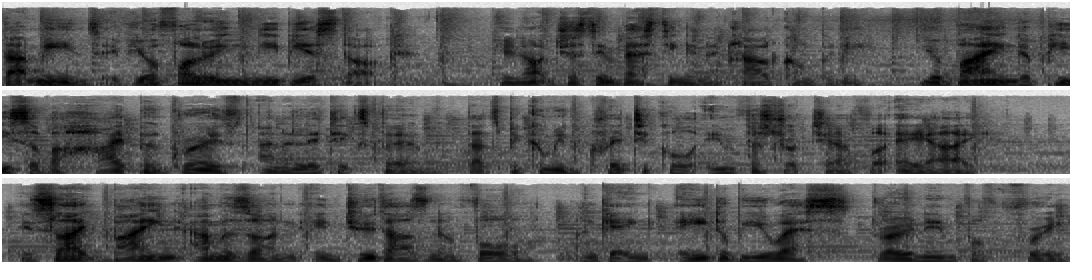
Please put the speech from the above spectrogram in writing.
That means if you're following Nebius stock, you're not just investing in a cloud company, you're buying a piece of a hyper growth analytics firm that's becoming critical infrastructure for AI. It's like buying Amazon in 2004 and getting AWS thrown in for free.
